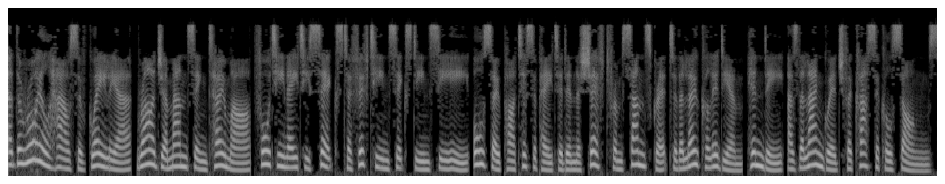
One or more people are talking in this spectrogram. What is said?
At the royal house of Gwalior, Raja Mansingh Tomar (1486–1516 CE) also participated in the shift from Sanskrit to the local idiom Hindi as the language for classical songs.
